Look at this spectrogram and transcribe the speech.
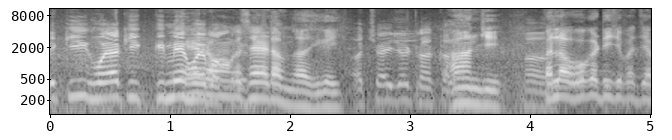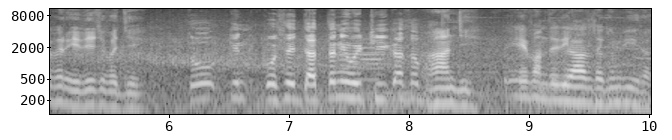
ਤੇ ਕੀ ਹੋਇਆ? ਕਿ ਕਿਵੇਂ ਹੋਇਆ ਰੋਂਗ ਵਾਪਰਿਆ ਸਾਈਡ ਆਉਂਦਾ ਸੀਗਾ ਜੀ। ਅੱਛਾ ਇਹ ਜਿਹੜਾ ਟਰੱਕ ਆ ਹਾਂਜੀ। ਹਾਂ। ਪਹਿਲਾਂ ਉਹ ਗੱਡੀ 'ਚ ਵੱਜਿਆ ਫਿਰ ਇਹਦੇ 'ਚ ਵੱਜੇ। ਤੋ ਕਿਨ ਕੋਸੇ ਜੱਤ ਨਹੀਂ ਹੋਈ ਠੀਕ ਆ ਸਭ? ਹਾਂਜੀ। ਇਹ ਬੰਦੇ ਦੀ ਹਾਲਤ ਗੰਭੀਰ ਆ।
